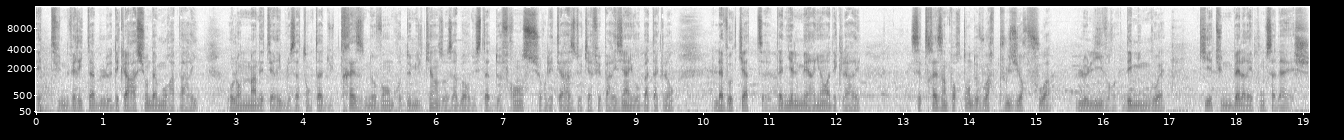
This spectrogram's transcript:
est une véritable déclaration d'amour à Paris au lendemain des terribles attentats du 13 novembre 2015 aux abords du Stade de France sur les terrasses de café parisiens et au Bataclan. L'avocate Danielle Mérian a déclaré C'est très important de voir plusieurs fois le livre d'Hemingway qui est une belle réponse à Daesh.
